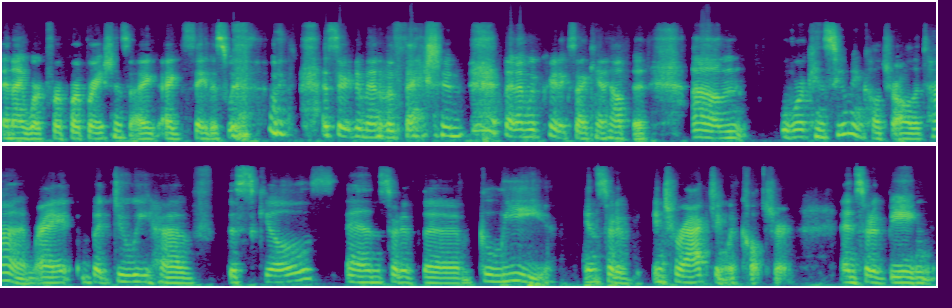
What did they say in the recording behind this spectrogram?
and I work for corporations, so I, I say this with, with a certain amount of affection, but I'm a critic, so I can't help it. Um, we're consuming culture all the time, right? But do we have the skills and sort of the glee in sort of interacting with culture? And sort of being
